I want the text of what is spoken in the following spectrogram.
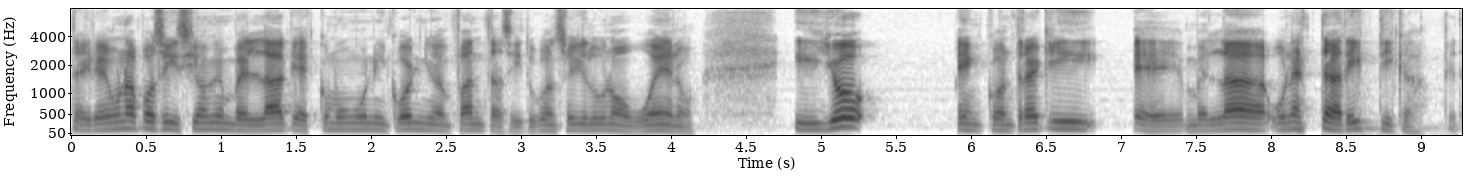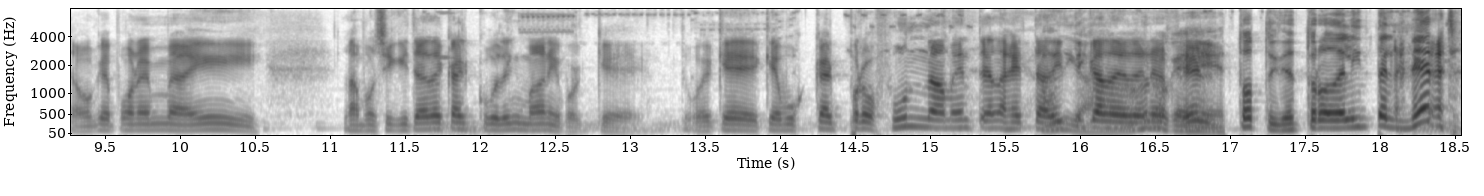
Es una posición en verdad que es como un unicornio en fantasy. Tú conseguir uno bueno. Y yo encontré aquí, eh, en verdad, una estadística que tengo que ponerme ahí la musiquita de Calculin Money porque tuve que, que buscar profundamente en las estadísticas Ah, del diablo, ¿qué es NFL. esto? Estoy dentro del internet.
